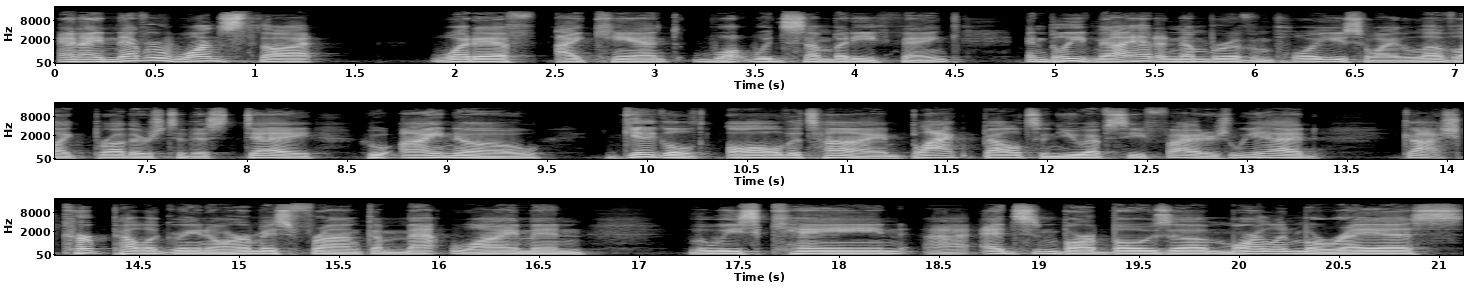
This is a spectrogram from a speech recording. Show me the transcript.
And I never once thought, what if I can't? What would somebody think? And believe me, I had a number of employees who I love like brothers to this day who I know giggled all the time, black belts and UFC fighters. We had, gosh, Kurt Pellegrino, Hermes Franca, Matt Wiman, Luis Kane, uh, Edson Barboza, Marlon Moraes,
